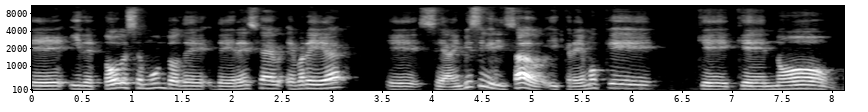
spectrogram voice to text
eh, y de todo ese mundo de, herencia hebrea, eh, se ha invisibilizado y creemos que, que, no,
